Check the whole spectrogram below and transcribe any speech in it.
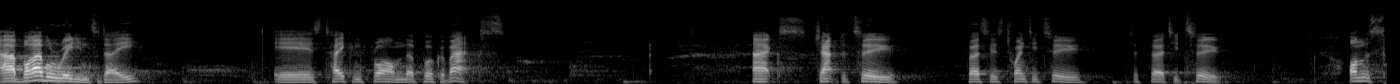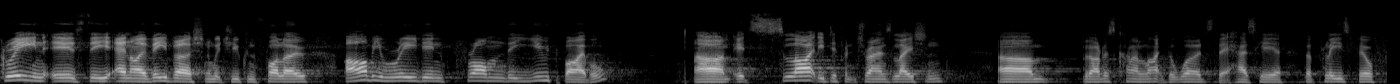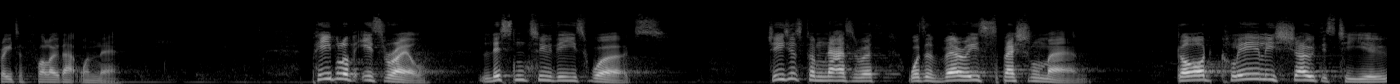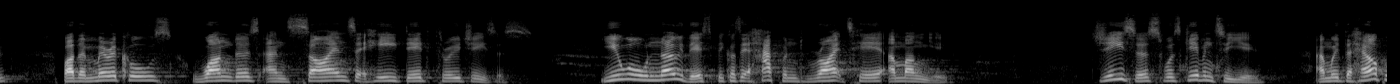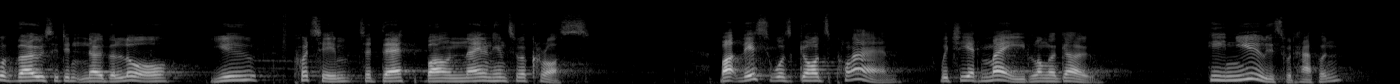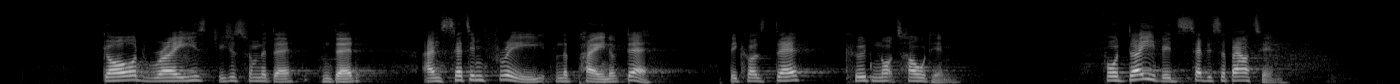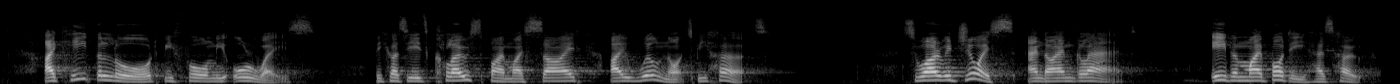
Our Bible reading today is taken from the book of Acts. Acts chapter 2, verses 22 to 32. On the screen is the NIV version which you can follow. I'll be reading from the Youth Bible. Um, it's slightly different translation, um, but I just kind of like the words that it has here. But please feel free to follow that one there. People of Israel, listen to these words. Jesus from Nazareth was a very special man. God clearly showed this to you by the miracles, wonders, and signs that he did through Jesus. You will know this because it happened right here among you. Jesus was given to you, and with the help of those who didn't know the law, you put him to death by nailing him to a cross. But this was God's plan, which he had made long ago. He knew this would happen. God raised Jesus from the death, from dead and set him free from the pain of death, because death could not hold him. For David said this about him I keep the Lord before me always because he is close by my side, I will not be hurt. So I rejoice and I am glad. Even my body has hope.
